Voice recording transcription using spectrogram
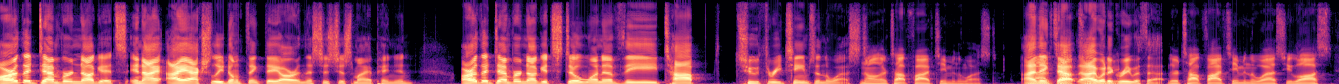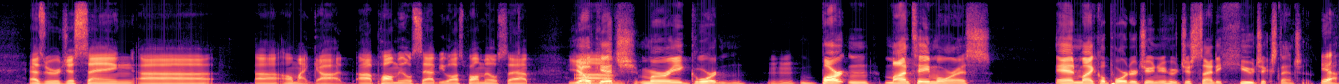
Are the Denver Nuggets, and I, I actually don't think they are, and this is just my opinion, are the Denver Nuggets still one of the top two, three teams in the West? No, they're top five team in the West. I Not think that two, I would three. agree with that. They're top five team in the West. You lost, as we were just saying. Uh, uh, oh my God, uh, Paul Millsap. You lost Paul Millsap. Jokic, Murray, Gordon, Mhm. Barton, Monte Morris, and Michael Porter Jr., who just signed a huge extension. Yeah,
